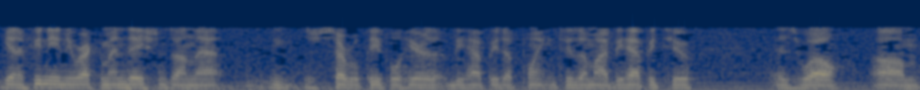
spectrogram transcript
again, if you need any recommendations on that, there's several people here that would be happy to point you to them. I'd be happy to, as well. Um,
